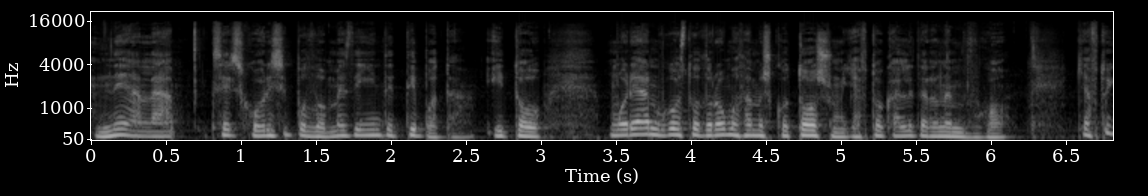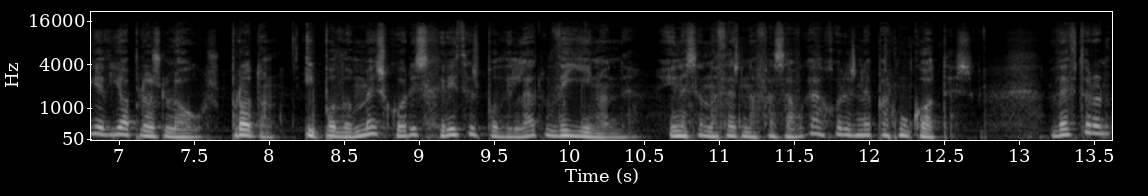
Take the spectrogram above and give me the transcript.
Ναι, αλλά ξέρεις, χωρίς υποδομές δεν γίνεται τίποτα. Ή το Μωρέ, αν βγω στο δρόμο θα με σκοτώσουν, γι' αυτό καλύτερα να μην βγω. Και αυτό για δύο απλούς λόγους. Πρώτον, υποδομές χωρίς χρήστες ποδηλάτου δεν γίνονται. Είναι σαν να θες να φας αυγά χωρίς να υπάρχουν κότες. Δεύτερον,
